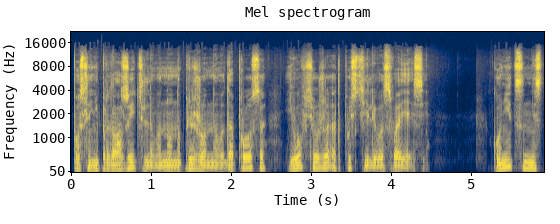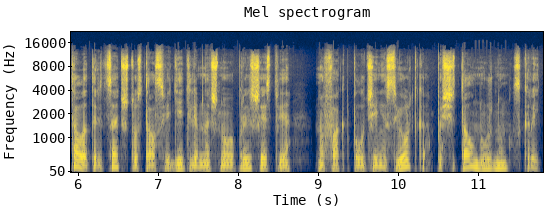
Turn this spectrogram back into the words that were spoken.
После непродолжительного, но напряженного допроса его все же отпустили во свояси. Куницын не стал отрицать, что стал свидетелем ночного происшествия, но факт получения свертка посчитал нужным скрыть.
